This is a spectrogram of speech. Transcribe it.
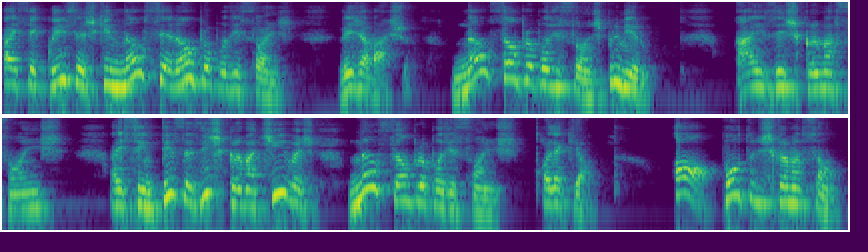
as sequências que não serão proposições. Veja abaixo. Não são proposições. Primeiro, as exclamações. As sentenças exclamativas não são proposições. Olha aqui, ó. Ó, ponto de exclamação.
